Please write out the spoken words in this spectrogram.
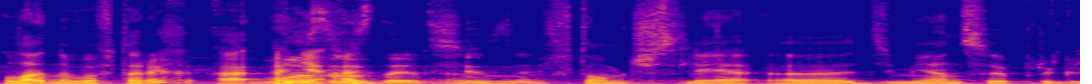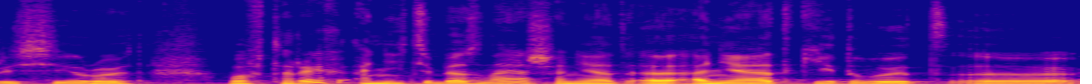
ладно, во-вторых, а- Возраст а- дает знать. в том числе э, деменция прогрессирует. Во-вторых, они тебя, знаешь, они, э, они откидывают, э,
